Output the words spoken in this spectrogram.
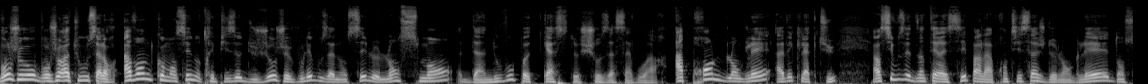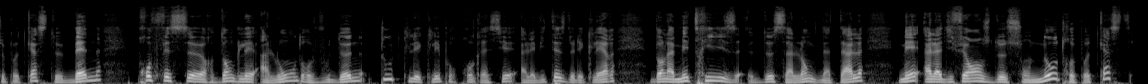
Bonjour, bonjour à tous. Alors avant de commencer notre épisode du jour, je voulais vous annoncer le lancement d'un nouveau podcast Chose à savoir, apprendre l'anglais avec l'actu. Alors si vous êtes intéressé par l'apprentissage de l'anglais, dans ce podcast, Ben, professeur d'anglais à Londres, vous donne toutes les clés pour progresser à la vitesse de l'éclair dans la maîtrise de sa langue natale. Mais à la différence de son autre podcast,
